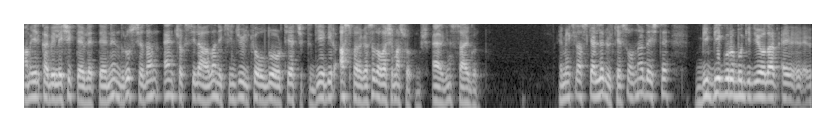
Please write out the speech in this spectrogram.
Amerika Birleşik Devletleri'nin Rusya'dan en çok silah alan ikinci ülke olduğu ortaya çıktı diye bir asparagası dolaşıma sokmuş Ergin Saygun. Emekli askerler ülkesi onlar da işte bir, bir grubu gidiyorlar e, e,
